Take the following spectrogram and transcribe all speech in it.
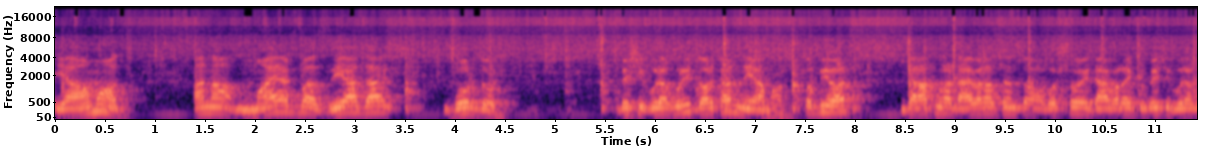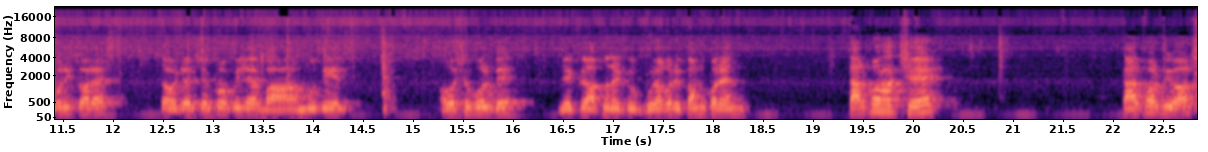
ইয়া আহমদ, আনা মায়াক বা জিয়াদা, দৌড় দৌড়। বেশি ঘোরাঘুরি দরকার নেই আমার। তো বিয়র যারা আপনারা ড্রাইভার আছেন তো অবশ্যই ড্রাইভাররা একটু বেশি ঘোরাঘুরি করে। তো ওইটা হচ্ছে কপিলে বা মুদির অবশ্যই বলবে যে একটু আপনারা একটু ঘোরাঘুরি কম করেন। তারপর হচ্ছে, তারপর বিওয়ার্স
